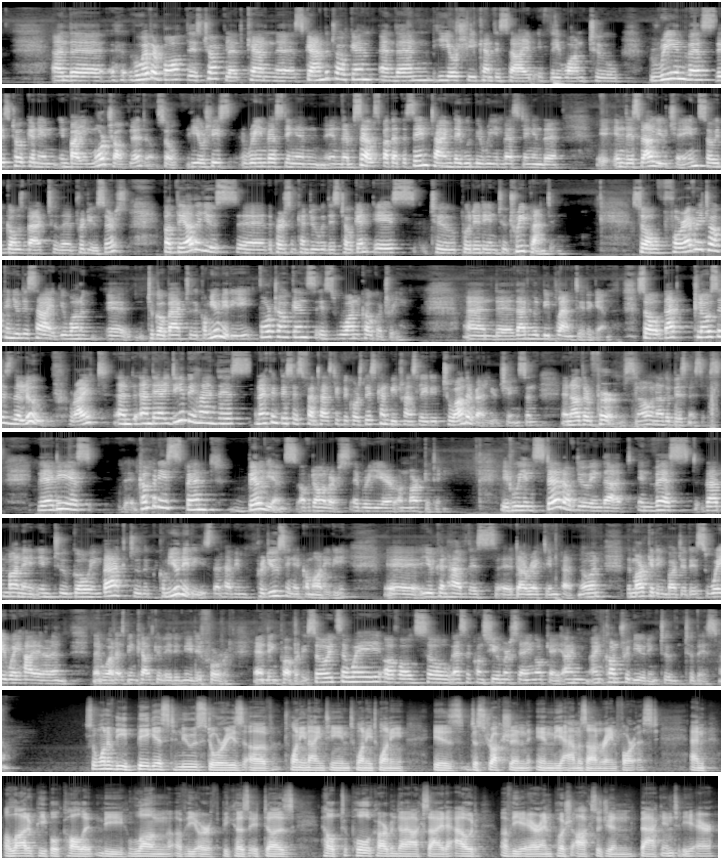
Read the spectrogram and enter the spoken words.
And uh, whoever bought this chocolate can uh, scan the token and then he or she can decide if they want to reinvest this token in, in buying more chocolate. So he or she's reinvesting in, in themselves, but at the same time, they would be reinvesting in the in this value chain. So it goes back to the producers. But the other use uh, the person can do with this token is to put it into tree planting. So for every token you decide you want to, uh, to go back to the community, four tokens is one cocoa tree and uh, that will be planted again. So that closes the loop, right? And and the idea behind this, and I think this is fantastic because this can be translated to other value chains and and other firms, no, and other businesses. The idea is companies spend billions of dollars every year on marketing. If we instead of doing that invest that money into going back to the communities that have been producing a commodity, uh, you can have this uh, direct impact. No, and the marketing budget is way way higher than what has been calculated needed for ending poverty. So it's a way of also, as a consumer, saying, okay, I'm I'm contributing to to this. No? So one of the biggest news stories of 2019, 2020 is destruction in the Amazon rainforest. And a lot of people call it the lung of the earth because it does help to pull carbon dioxide out of the air and push oxygen back into the air.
